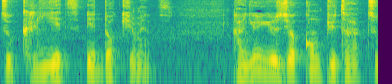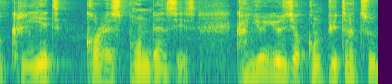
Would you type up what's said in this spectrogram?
to create a document? Can you use your computer to create correspondences? Can you use your computer to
